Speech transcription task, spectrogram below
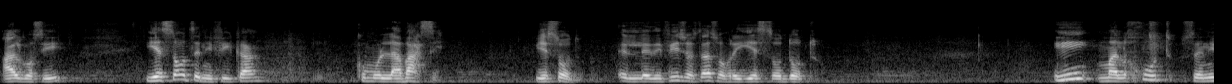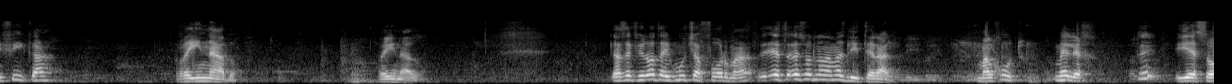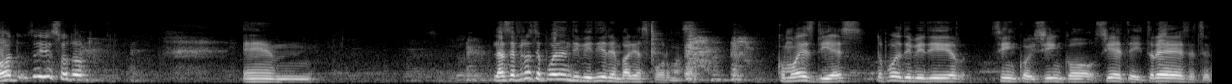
algo sí. Yesod significa como la base. Yesod. El edificio está sobre Yesodot. Y Malhut significa reinado. Reinado. La sefirot hay mucha forma. Eso, eso es nada más literal. Malhut, Melech. ¿sí? Yesod, Yesodot. Eh, las sefirot se pueden dividir en varias formas. Como es 10, lo puedes dividir 5 y 5, 7 y 3, etc.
